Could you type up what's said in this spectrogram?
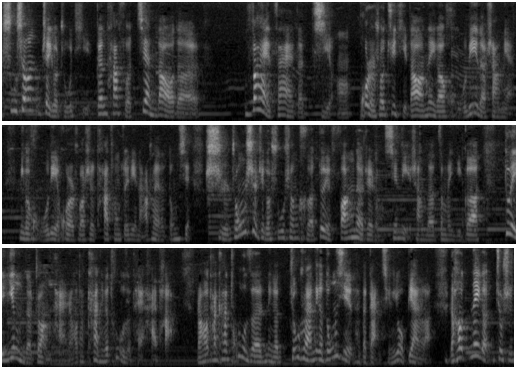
书生这个主体跟他所见到的。外在的景，或者说具体到那个狐狸的上面，那个狐狸，或者说是他从嘴里拿出来的东西，始终是这个书生和对方的这种心理上的这么一个对应的状态。然后他看那个兔子，他也害怕；然后他看兔子那个揪出来那个东西，他的感情又变了。然后那个就是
